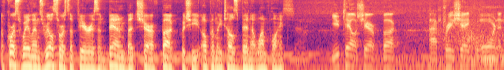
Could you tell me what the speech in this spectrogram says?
Of course, Waylon's real source of fear isn't Ben, but Sheriff Buck, which he openly tells Ben at one point. You tell Sheriff Buck I appreciate the warning,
